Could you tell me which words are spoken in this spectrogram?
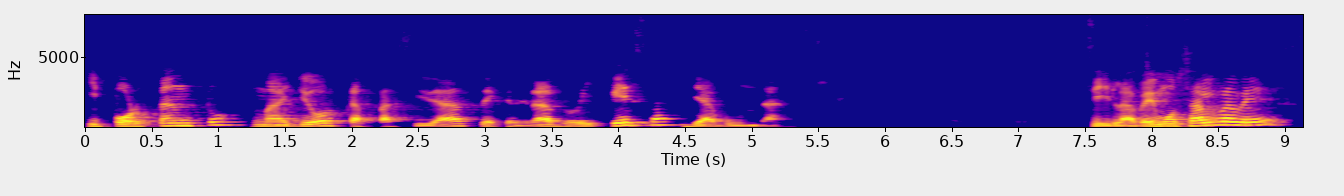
y por tanto mayor capacidad de generar riqueza y abundancia. Si la vemos al revés,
